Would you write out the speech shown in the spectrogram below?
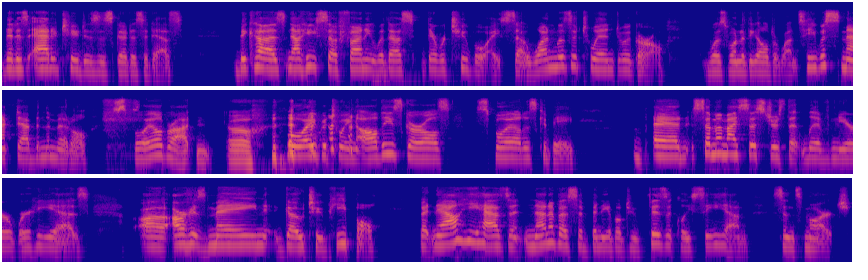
that his attitude is as good as it is. Because now he's so funny with us. There were two boys. So one was a twin to a girl, was one of the older ones. He was smack dab in the middle, spoiled rotten, Oh, boy between all these girls, spoiled as could be. And some of my sisters that live near where he is uh, are his main go to people. But now he hasn't, none of us have been able to physically see him since March.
